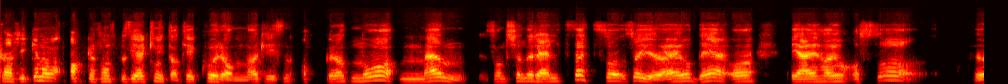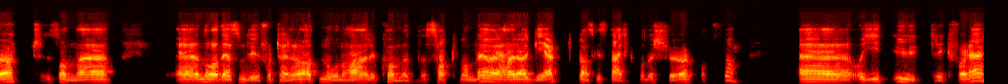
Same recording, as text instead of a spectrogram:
kanskje ikke noe akkurat sånn spesielt knytta til koronakrisen akkurat nå, men sånn generelt sett så, så, gjør jeg jo det. Og jeg har jo også hørt sånne eh, noe av det som du forteller, at noen har kommet og sagt noe om det. Og jeg har reagert ganske sterkt på det sjøl også, eh, og gitt uttrykk for det.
